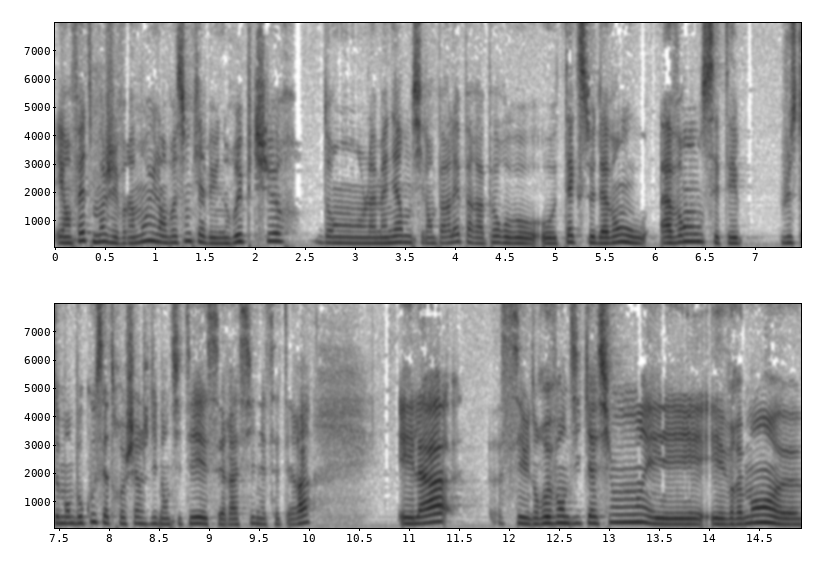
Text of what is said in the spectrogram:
Et en fait, moi, j'ai vraiment eu l'impression qu'il y avait une rupture dans la manière dont il en parlait par rapport au, texte d'avant, où avant, c'était justement beaucoup cette recherche d'identité et ses racines, etc. Et là, c'est une revendication et, et vraiment, euh,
